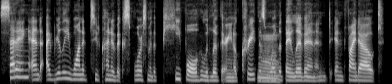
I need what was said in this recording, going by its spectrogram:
setting and I really wanted to kind of explore some of the people who would live there, you know, create this world mm. that they live in and and find out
